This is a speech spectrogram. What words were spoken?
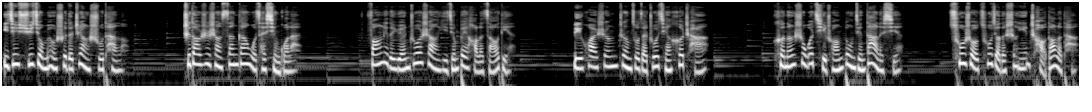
已经许久没有睡得这样舒坦了，直到日上三竿我才醒过来。房里的圆桌上已经备好了早点，李化生正坐在桌前喝茶。可能是我起床动静大了些，粗手粗脚的声音吵到了他。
